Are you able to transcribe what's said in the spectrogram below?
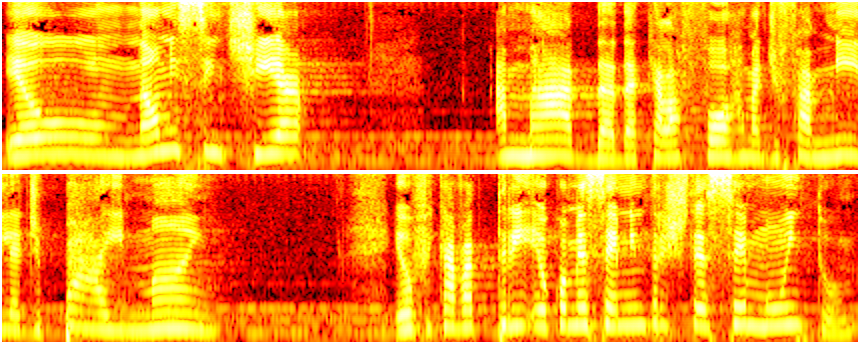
eu não me sentia amada daquela forma de família, de pai e mãe. Eu ficava tri... eu comecei a me entristecer muito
